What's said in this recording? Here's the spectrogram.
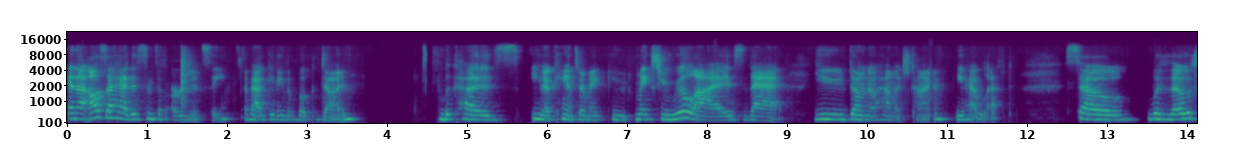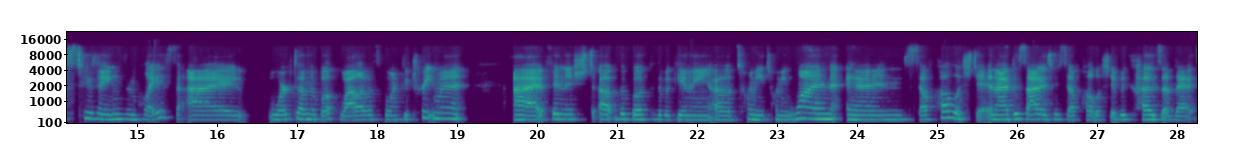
And I also had this sense of urgency about getting the book done because, you know, cancer make you, makes you realize that you don't know how much time you have left. So, with those two things in place, I worked on the book while I was going through treatment. I finished up the book the beginning of 2021 and self published it. And I decided to self publish it because of that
